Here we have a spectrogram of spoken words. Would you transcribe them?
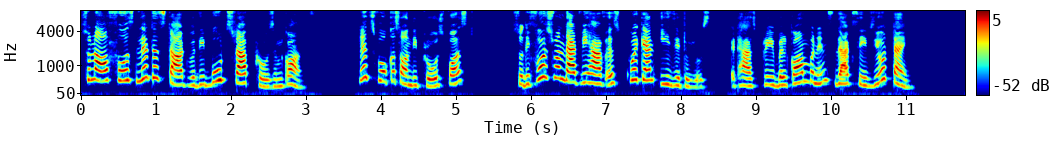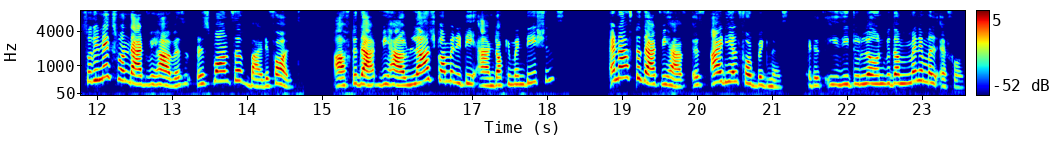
So now first let us start with the Bootstrap pros and cons. Let's focus on the pros first. So the first one that we have is quick and easy to use. It has pre-built components that saves your time. So the next one that we have is responsive by default. After that, we have large community and documentations. And after that, we have is ideal for beginners. It is easy to learn with a minimal effort.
